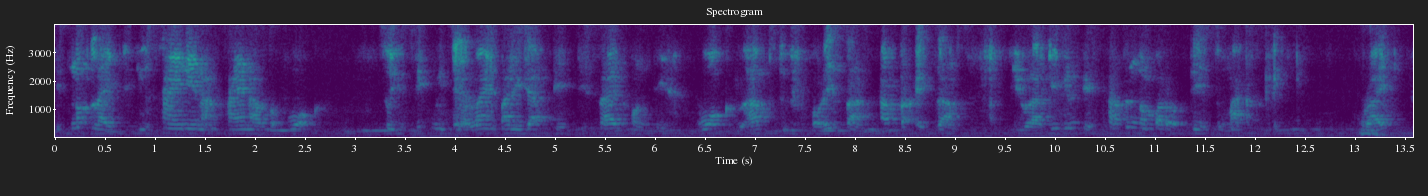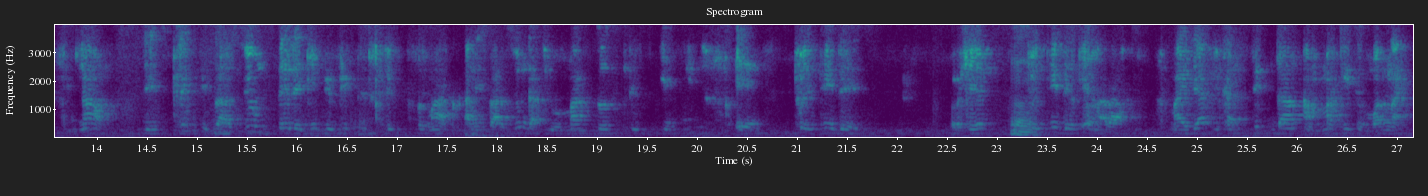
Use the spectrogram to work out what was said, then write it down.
It's not like you sign in and sign out of work. So you sit with your line manager, they decide on the work you have to do. For instance, after exams, you are given a certain number of days to mark scripts, right? Now, the script is assumed, say they give you 50 scripts to mark, and it's assumed that you will mark those scripts in, in 20 days okay, mm. 20 days turnaround. My dear, you can sit down and mark it in one night.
